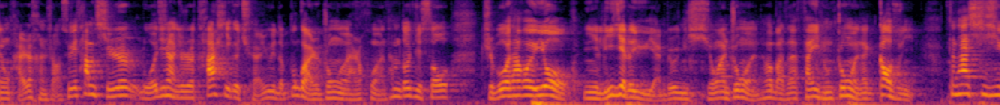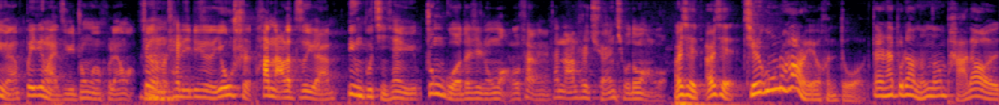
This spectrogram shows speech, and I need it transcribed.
容还是很少，所以他们其实逻辑上就是它是一个全域的，不管是中文还是互文，他们都去搜，只不过他会用你理解的语言，比如你喜欢中文，他会把它翻译成中文再告诉你。但它信息源不一定来自于中文互联网，这个可能 ChatGPT 的优势，它拿的资源并不仅限于中国的这种网络范围内，它拿的是全球的网络。而且而且，其实公众号也有很多，但是它不知道能不能爬到。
